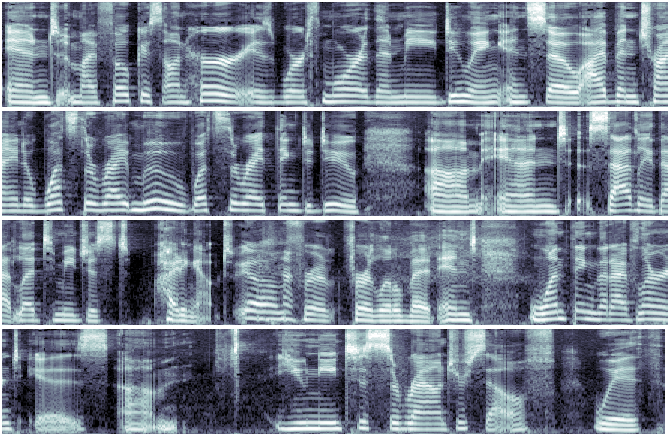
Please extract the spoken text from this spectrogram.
and my focus on her is worth more than me doing. And so I've been trying to, what's the right move? What's the right thing to do? Um, and sadly, that led to me just hiding out um, for, for a little bit. And one thing that I've learned is um, you need to surround yourself with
